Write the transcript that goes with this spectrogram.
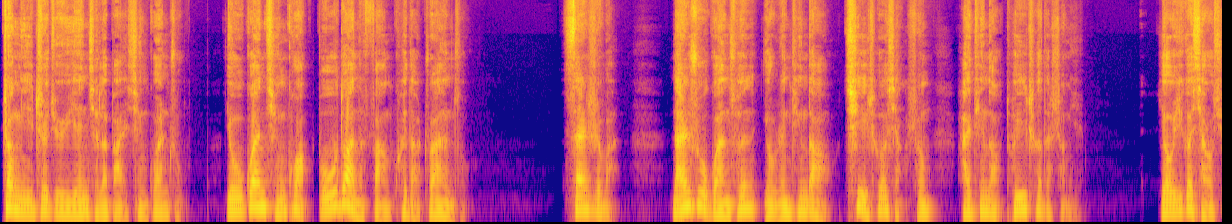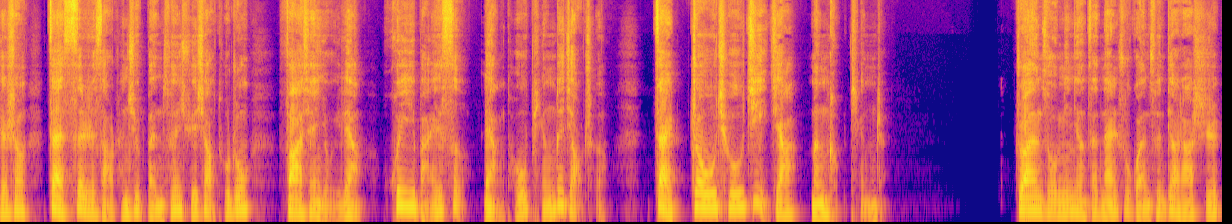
正义之举引起了百姓关注，有关情况不断的反馈到专案组。三日晚，南树管村有人听到汽车响声，还听到推车的声音。有一个小学生在次日早晨去本村学校途中，发现有一辆灰白色两头平的轿车在周秋季家门口停着。专案组民警在南树管村调查时，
